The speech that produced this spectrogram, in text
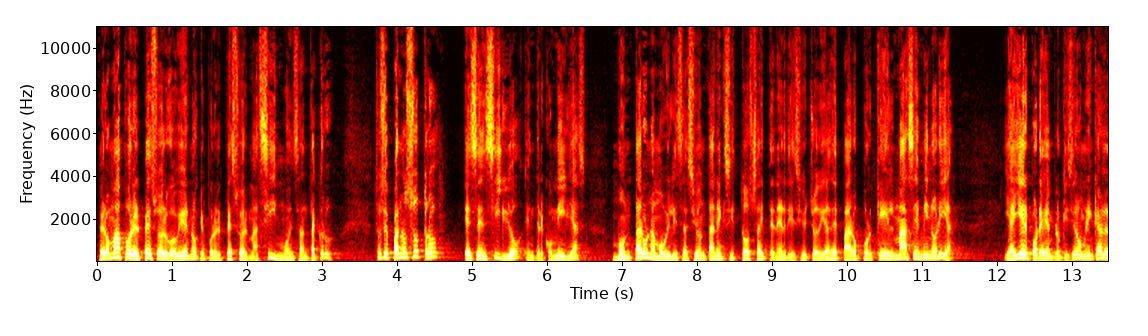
Pero más por el peso del gobierno que por el peso del masismo en Santa Cruz. Entonces, para nosotros es sencillo, entre comillas, montar una movilización tan exitosa y tener 18 días de paro porque el MAS es minoría. Y ayer, por ejemplo, quisieron brincarle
